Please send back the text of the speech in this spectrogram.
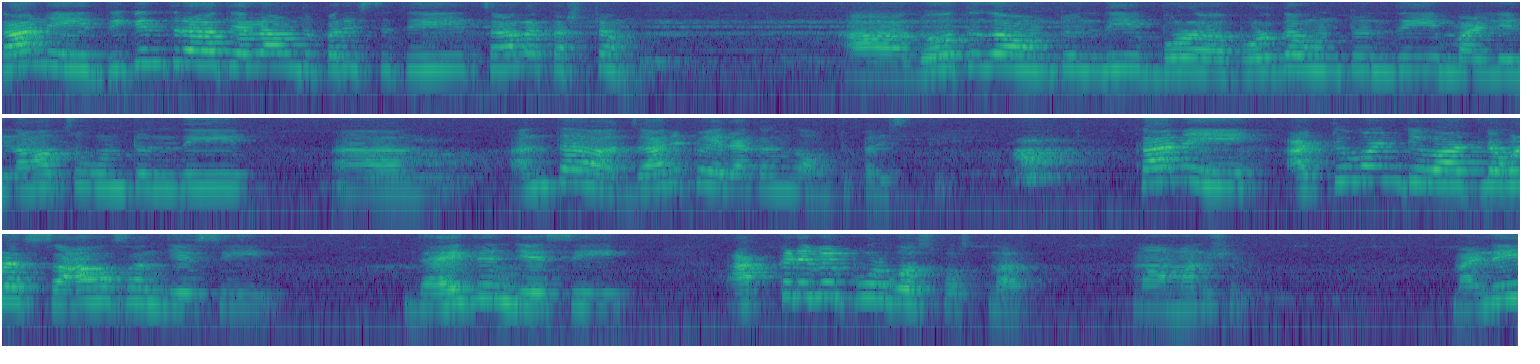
కానీ దిగిన తర్వాత ఎలా ఉంటుంది పరిస్థితి? చాలా కష్టం. ఆ లోతుగా ఉంటుంది బుర బురద ఉంటుంది మళ్ళీ నాచు ఉంటుంది. అంతా జారిపోయే రకంగా ఉంటుంది పరిస్థితి. కానీ అటువంటి వాటిలో కూడా సాహసం చేసి ధైర్యం చేసి అక్కడివే పూలు కోసుకొస్తున్నారు మా మనుషులు. మళ్ళీ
